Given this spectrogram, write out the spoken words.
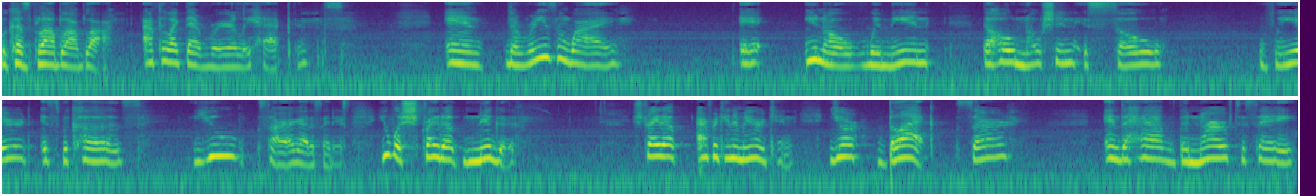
because blah, blah, blah. I feel like that rarely happens. And the reason why it you know, with men, the whole notion is so weird. It's because you, sorry, I gotta say this. You were straight up nigga, straight up African American. You're black, sir. And to have the nerve to say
